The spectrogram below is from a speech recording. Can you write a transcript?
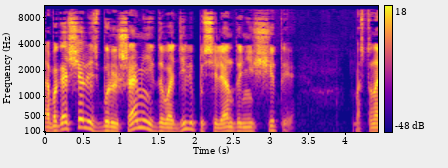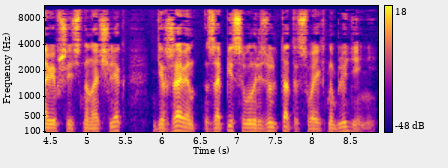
обогащались барышами и доводили поселян до нищеты. Остановившись на ночлег, Державин записывал результаты своих наблюдений.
